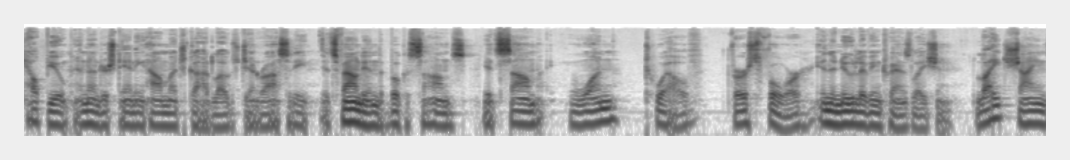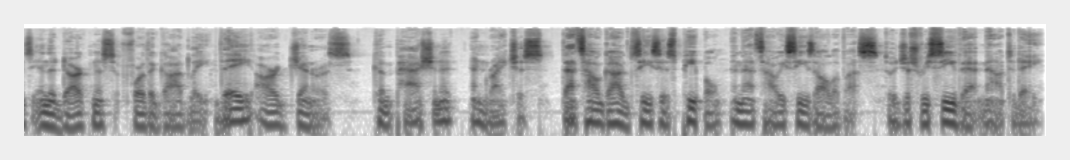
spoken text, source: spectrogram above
help you in understanding how much God loves generosity. It's found in the book of Psalms. It's Psalm 112, verse 4 in the New Living Translation. Light shines in the darkness for the godly. They are generous compassionate, and righteous. That's how God sees his people, and that's how he sees all of us. So just receive that now today.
